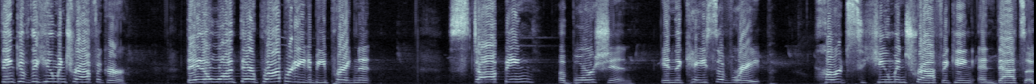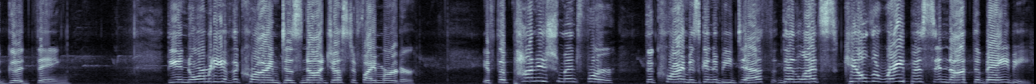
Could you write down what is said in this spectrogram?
Think of the human trafficker. They don't want their property to be pregnant. Stopping abortion in the case of rape hurts human trafficking, and that's a good thing. The enormity of the crime does not justify murder. If the punishment for the crime is going to be death, then let's kill the rapist and not the baby.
